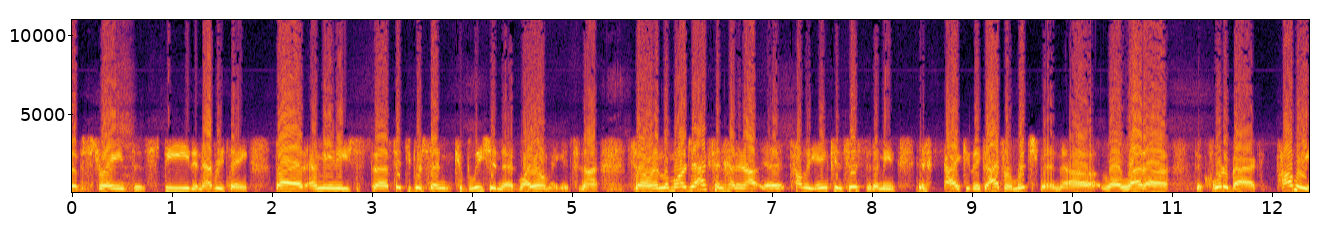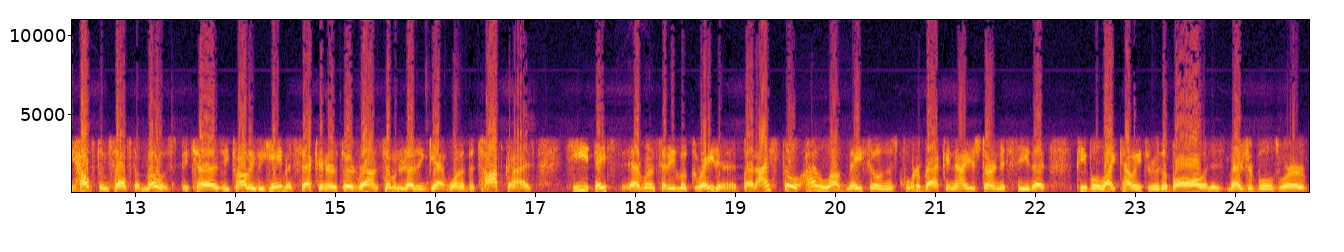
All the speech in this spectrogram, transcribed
of strength and speed and everything. But I mean, he's uh, 50% completion at Wyoming. It's not so. And Lamar Jackson had an uh, probably inconsistent. I mean, this guy, the guy from Richmond, uh, Lauletta, the quarterback, probably helped himself the most because he probably became a second or third round. Someone who doesn't get one of the top guys. He, they, everyone said he looked great in it. But I still, I love Mayfield as quarterback, and now you're starting to see that people liked how he threw the ball, and his measurables were,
